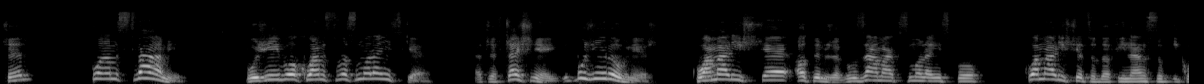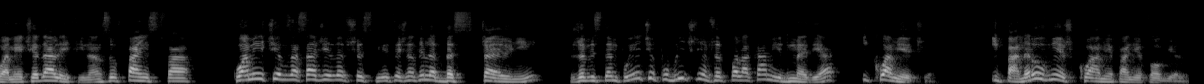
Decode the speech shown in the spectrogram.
czym? Kłamstwami. Później było kłamstwo smoleńskie, znaczy wcześniej i później również. Kłamaliście o tym, że był zamach w Smoleńsku, kłamaliście co do finansów i kłamiecie dalej finansów państwa, kłamiecie w zasadzie we wszystkim. Jesteście na tyle bezczelni, że występujecie publicznie przed Polakami w mediach i kłamiecie. I pan również kłamie, panie Fogiel.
